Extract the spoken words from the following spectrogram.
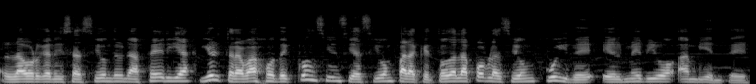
la organización de una feria y el trabajo de concienciación para que toda la población cuide el medio ambiente.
